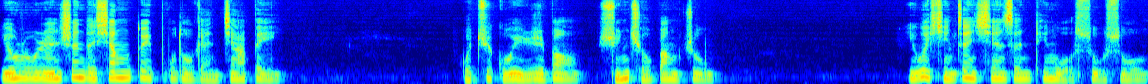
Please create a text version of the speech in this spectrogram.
犹如人生的相对剥夺感加倍。我去国语日报寻求帮助。一位行政先生听我诉说，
